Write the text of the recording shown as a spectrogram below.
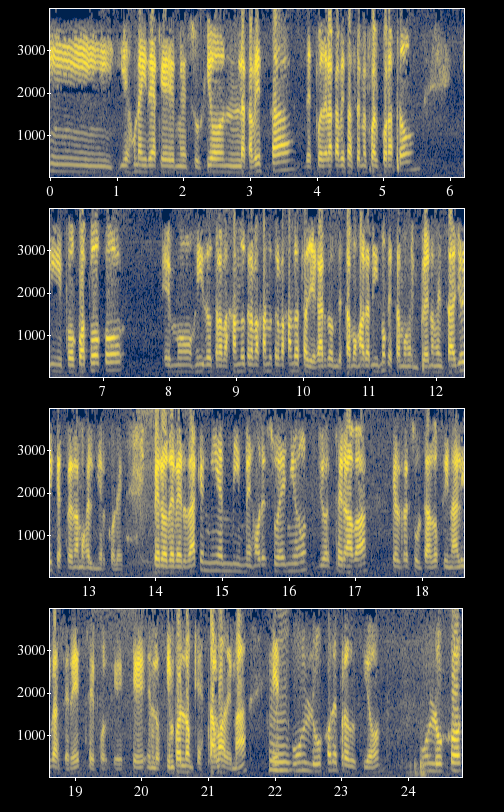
y, y es una idea que me surgió en la cabeza, después de la cabeza se me fue al corazón y poco a poco hemos ido trabajando, trabajando, trabajando hasta llegar donde estamos ahora mismo, que estamos en plenos ensayos y que estrenamos el miércoles. Pero de verdad que ni en mis mejores sueños yo esperaba que el resultado final iba a ser este, porque es que en los tiempos en los que estamos además es Mm. un lujo de producción, un lujo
